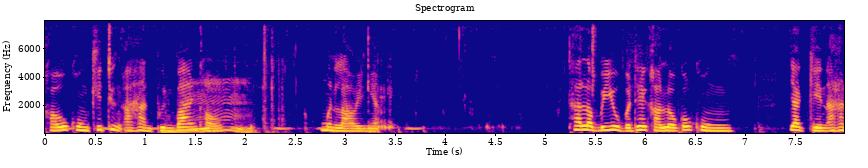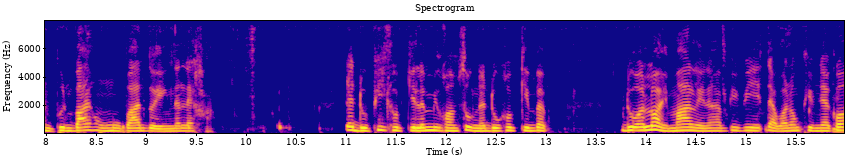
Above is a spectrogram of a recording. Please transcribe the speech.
เขาคงคิดถึงอาหารพื้นบ้านเขา อืมเหมือนเราอย่างเงี้ย ถ้าเราไปอยู่ประเทศเขาเราก็คงอยากกินอาหารพื้นบ้านของหมู่บ้านตัวเองนั่นแหละค่ะ แต่ดูพี่เขากินแล้วมีความสุขนะ ดูเขากินแบบ ดูอร่อยมากเลยนะคะพี่พี่ๆแต่ว่าน้องพิมพ์เนี่ยก็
